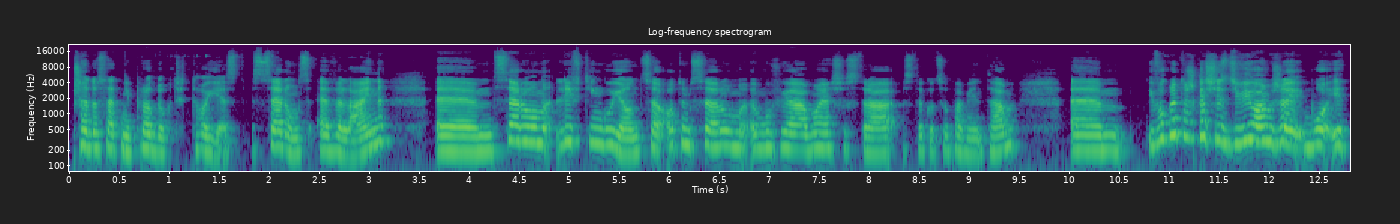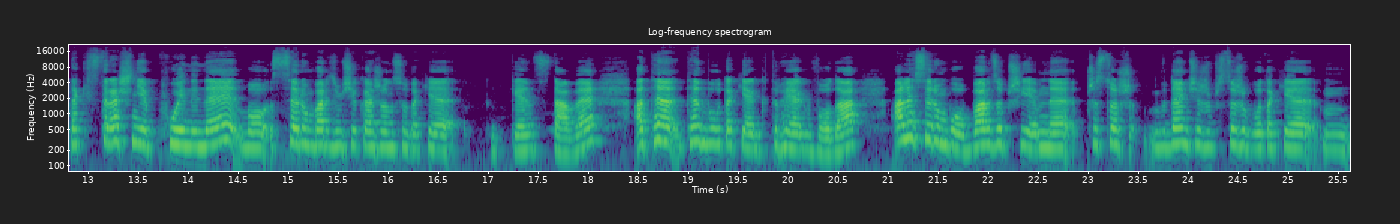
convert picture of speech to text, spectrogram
Przedostatni produkt to jest serum z Eveline. Serum liftingujące. O tym serum mówiła moja siostra, z tego co pamiętam. I w ogóle troszkę się zdziwiłam, że było je tak strasznie płynne, bo z serum bardziej mi się kojarzy, one są takie gęstawe, a ten, ten był taki jak, trochę jak woda, ale serum było bardzo przyjemne, przez to, że, wydaje mi się, że przez to, że było takie mm,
